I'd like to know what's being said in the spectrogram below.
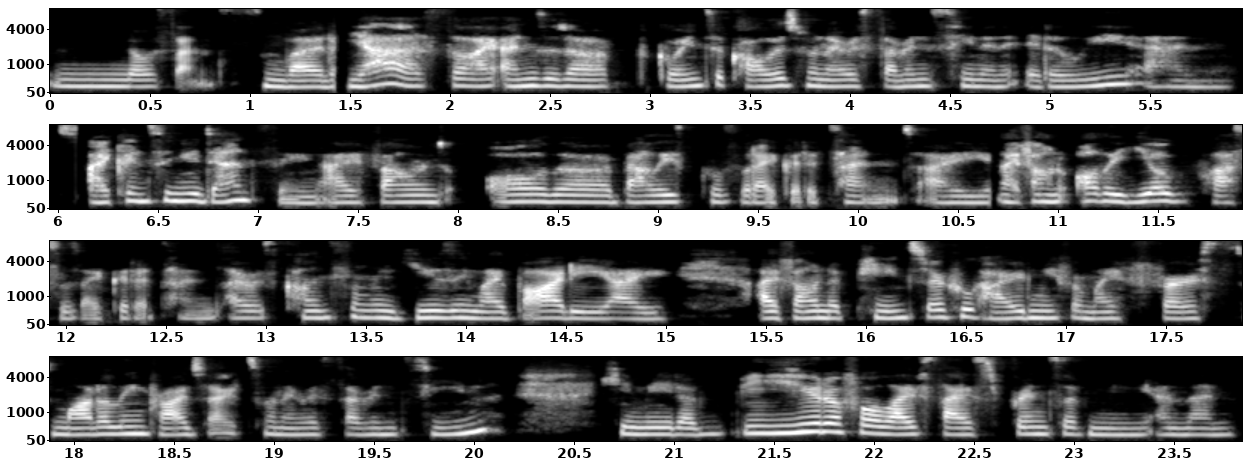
no sense. But yeah, so I ended up going to college when I was 17 in Italy and I continued dancing. I found all the ballet schools that I could attend. I, I found all the yoga classes I could attend. I was constantly using my body. I, I found a painter who hired me for my first modeling project when I was 17. He made a beautiful life-size print of me and then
